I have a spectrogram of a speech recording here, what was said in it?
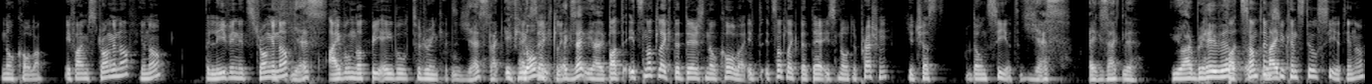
no cola. If I'm strong enough, you know, believe in it strong enough, Yes. I will not be able to drink it. Yes. Like if you know Exactly. exactly. Like, But it's not like that there's no cola. It, it's not like that there is no depression. You just don't see it. yes. Exactly. You are behaving. But sometimes like you can still see it, you know?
